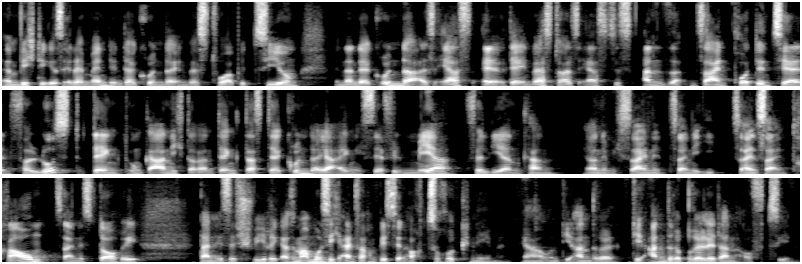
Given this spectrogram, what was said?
ein wichtiges Element in der Gründer-Investor-Beziehung. Wenn dann der Gründer als erst, äh, der Investor als erstes an seinen potenziellen Verlust denkt und gar nicht daran denkt, dass der Gründer ja eigentlich sehr viel mehr verlieren kann, ja, nämlich seine, seine, sein, sein Traum, seine Story, dann ist es schwierig. Also man muss sich einfach ein bisschen auch zurücknehmen, ja, und die andere, die andere Brille dann aufziehen.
